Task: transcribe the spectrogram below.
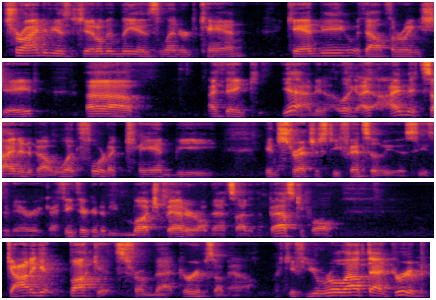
trying to be as gentlemanly as Leonard can can be without throwing shade. Um, I think, yeah. I mean, look, I, I'm excited about what Florida can be in stretches defensively this season, Eric. I think they're going to be much better on that side of the basketball. Got to get buckets from that group somehow. Like if you roll out that group,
